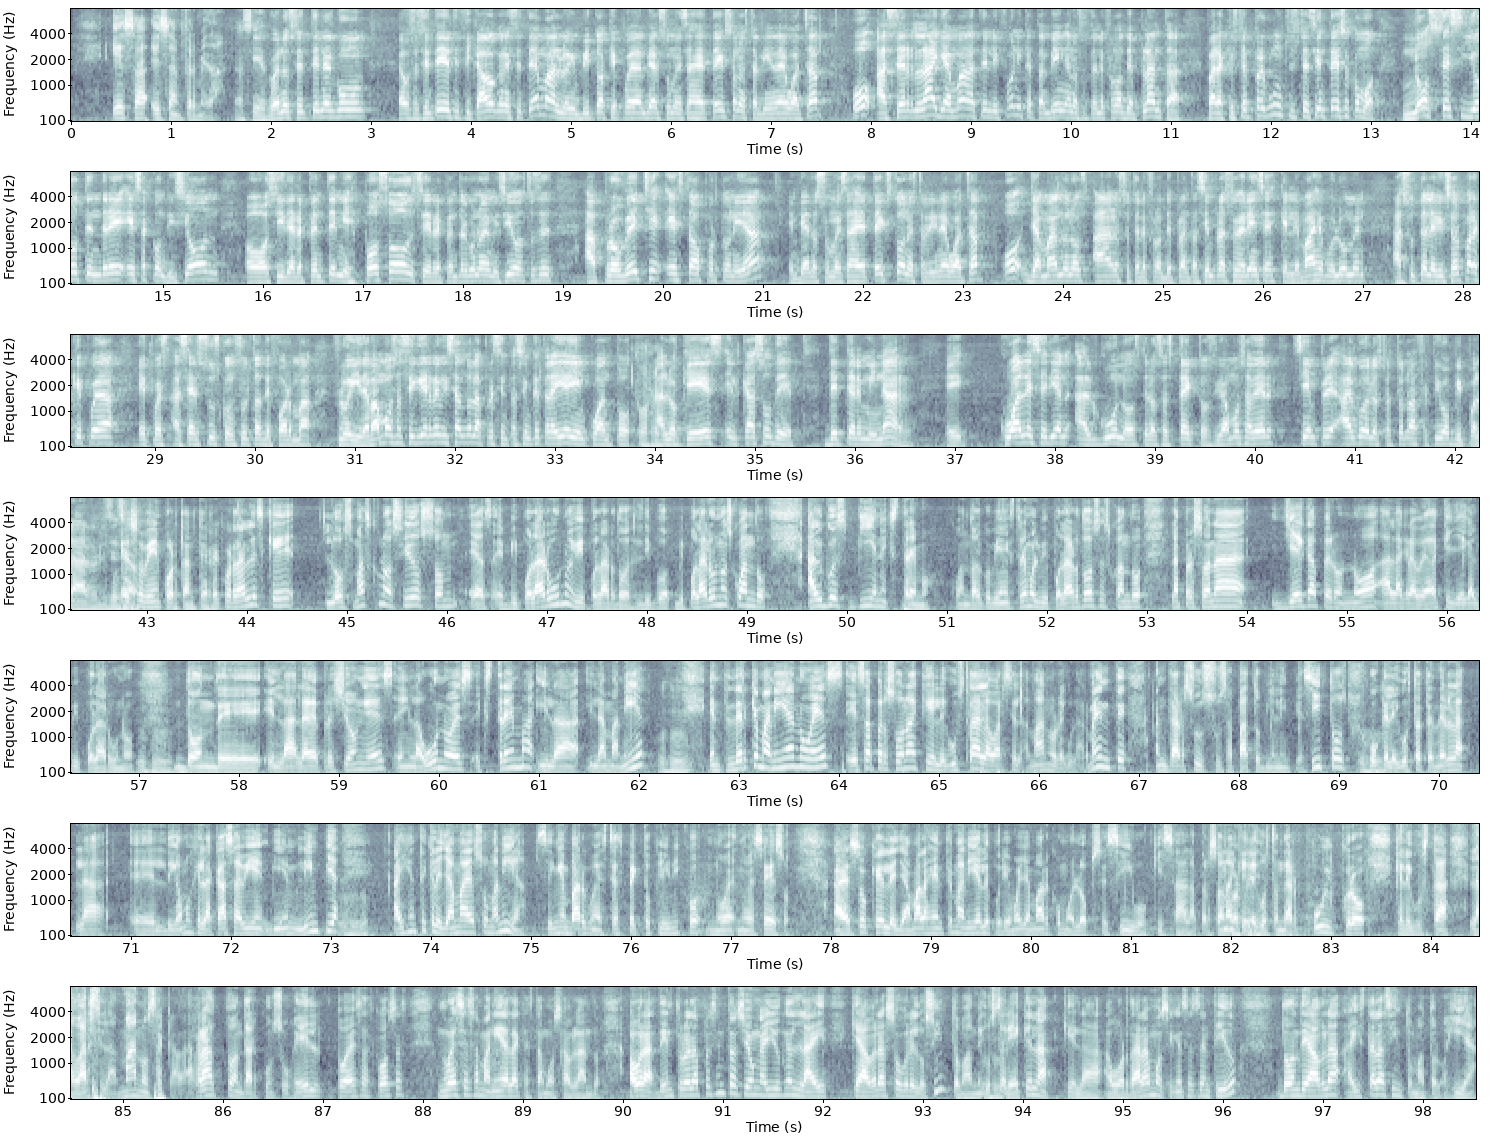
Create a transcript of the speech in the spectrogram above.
esa, esa enfermedad. Así es. Bueno, ¿usted tiene algún o se siente identificado con este tema, lo invito a que pueda enviar su mensaje de texto a nuestra línea de WhatsApp o hacer la llamada telefónica también a nuestros teléfonos de planta para que usted pregunte si usted siente eso como no sé si yo tendré esa condición o si de repente mi esposo, si de repente alguno de mis hijos. Entonces aproveche esta oportunidad enviando su mensaje de texto a nuestra línea de WhatsApp o llamándonos a nuestros teléfonos de planta. Siempre la sugerencia es que le baje volumen a su televisor para que pueda eh, pues, hacer sus consultas de forma fluida. Vamos a seguir revisando la presentación que traía en cuanto a lo que es el caso de determinar eh, cuáles serían algunos de los aspectos. Y vamos a ver siempre algo de los trastornos afectivos bipolar, licenciado. Eso es bien importante. Recordarles que los más conocidos son eh, bipolar 1 y bipolar 2. El bipolar 1 es cuando algo es bien extremo. Cuando algo bien extremo, el bipolar 2 es cuando la persona llega, pero no a la gravedad que llega el bipolar 1, donde la, depresión es, en la 1 es extrema y la, y la manía. Entender que manía no es esa persona que le gusta lavarse la mano regularmente, andar sus, zapatos bien limpiecitos, o que le gusta tener la, la digamos que la casa bien, bien limpia. Hay gente que le llama a eso manía, sin embargo, en este aspecto clínico no, no es eso. A eso que le llama a la gente manía le podríamos llamar como el obsesivo, quizá, la persona que le gusta andar pulcro, que le gusta lavarse las manos a cada rato, andar con su gel, todas esas cosas. No es esa manía de la que estamos hablando. Ahora, dentro de la presentación hay un slide que habla sobre los síntomas. Me gustaría que la, que la abordáramos en ese sentido, donde habla, ahí está la sintomatología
